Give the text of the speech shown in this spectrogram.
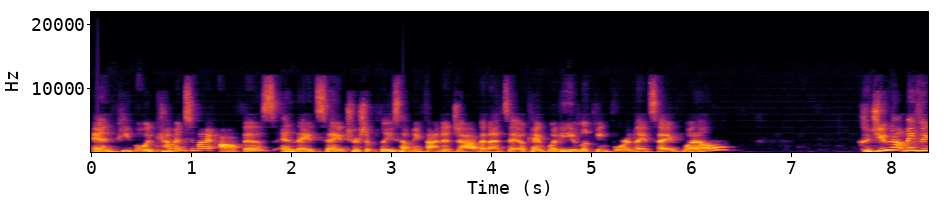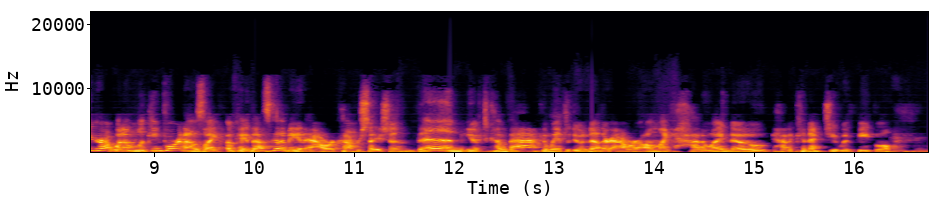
and people would come into my office and they'd say, Tricia, please help me find a job. And I'd say, okay, what are you looking for? And they'd say, well, could you help me figure out what I'm looking for? And I was like, okay, that's going to be an hour conversation. Then you have to come back and we have to do another hour on like, how do I know how to connect you with people? Mm-hmm.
